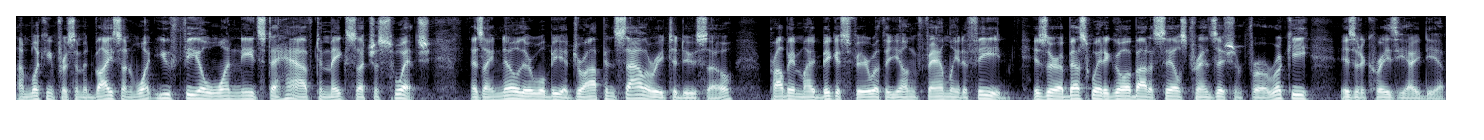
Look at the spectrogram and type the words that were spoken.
I'm looking for some advice on what you feel one needs to have to make such a switch, as I know there will be a drop in salary to do so. Probably my biggest fear with a young family to feed. Is there a best way to go about a sales transition for a rookie? Is it a crazy idea?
